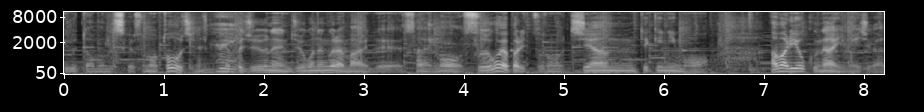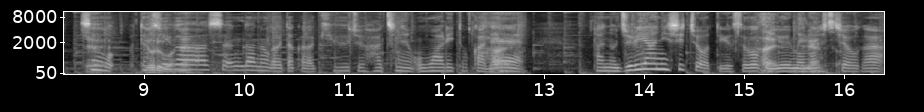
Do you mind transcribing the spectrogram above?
いるとは思うんですけどその当時ね、はい。やっぱり10年15年ぐらい前でさえもすごいやっぱりその治安的にもあまり良くないイメージがあってそう私が住んだのがだから98年終わりとかで、はい。あのジュリアーニ市長っていうすごく有名はいな市長。が、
